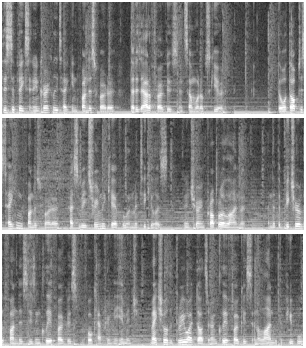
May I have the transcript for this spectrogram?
This depicts an incorrectly taken fundus photo that is out of focus and somewhat obscured. The orthoptist taking the fundus photo has to be extremely careful and meticulous in ensuring proper alignment and that the picture of the fundus is in clear focus before capturing the image. Make sure the three white dots are in clear focus and aligned with the pupil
